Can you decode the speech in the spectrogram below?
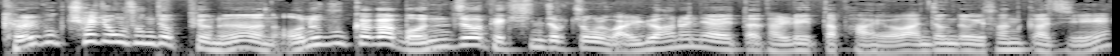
결국 최종 성적표는 어느 국가가 먼저 백신 접종을 완료하느냐에 따라 달려있다 봐요. 안정적인 선까지.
